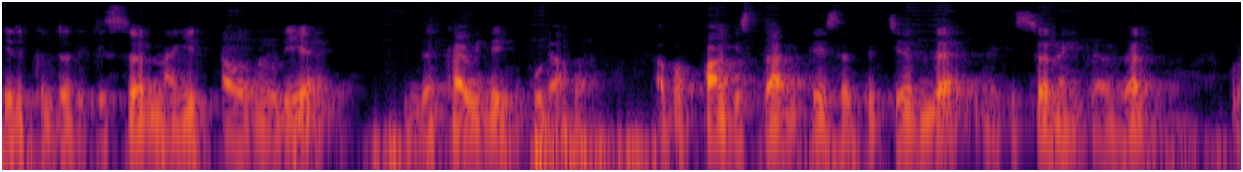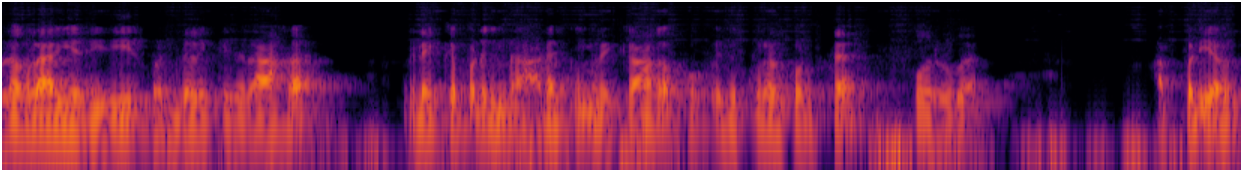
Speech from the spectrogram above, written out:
இருக்கின்றது. கிஸ்வர் நஹித் அவர்களுடைய இந்த கவிதை கூடாக அப்போ பாகிஸ்தான் தேசத்தைச் சேர்ந்த இந்த கிஸ்வர் நஹித் அவர்கள் உலகளாவிய ரீதியில் பெண்களுக்கு எதிராக இழைக்கப்படுகின்ற அடக்குமுறைக்காக போ- இது குரல் கொடுத்த ஒருவர். அப்படி அவர்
